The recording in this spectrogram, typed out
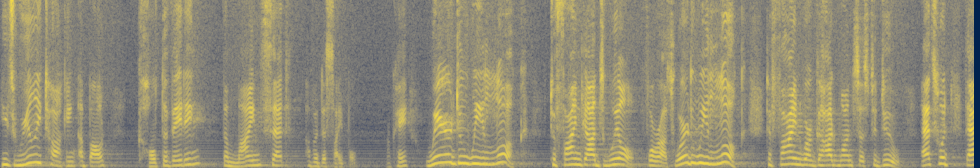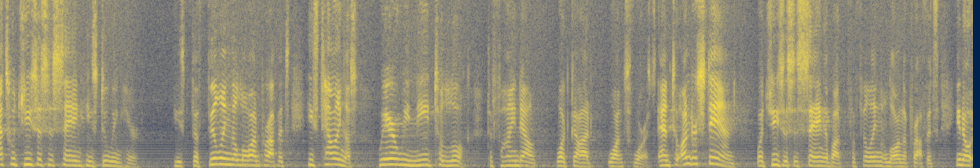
he's really talking about cultivating the mindset of a disciple. Okay? Where do we look to find God's will for us? Where do we look to find where God wants us to do? That's what, that's what Jesus is saying he's doing here. He's fulfilling the law and prophets. He's telling us where we need to look to find out what God wants for us and to understand what Jesus is saying about fulfilling the law and the prophets. You know,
